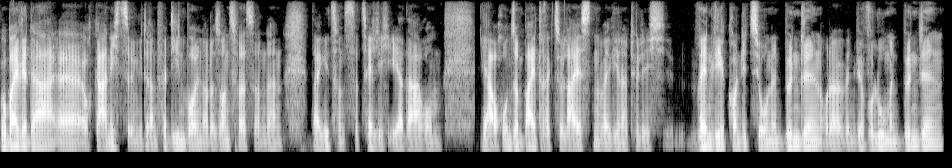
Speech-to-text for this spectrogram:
Wobei wir da äh, auch gar nichts irgendwie dran verdienen wollen oder sonst was, sondern da geht es uns tatsächlich eher darum, ja auch unseren Beitrag zu leisten, weil wir natürlich, wenn wir Konditionen bündeln oder wenn wir Volumen bündeln,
